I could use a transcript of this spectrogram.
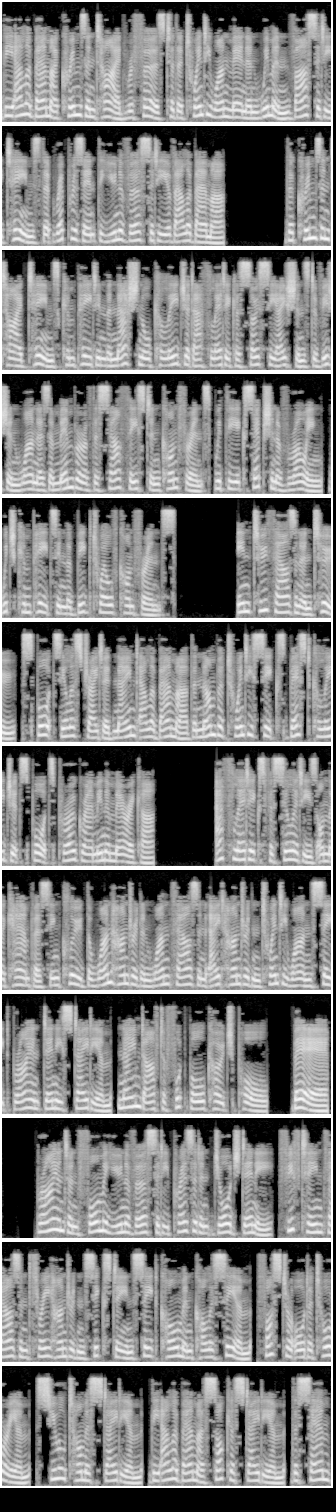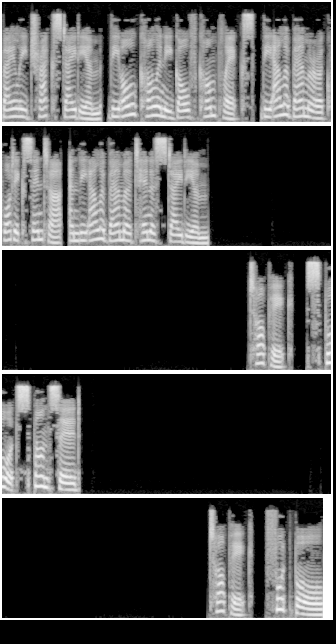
The Alabama Crimson Tide refers to the 21 men and women varsity teams that represent the University of Alabama. The Crimson Tide teams compete in the National Collegiate Athletic Association's Division I as a member of the Southeastern Conference with the exception of rowing, which competes in the Big 12 Conference. In 2002, Sports Illustrated named Alabama the number 26 best collegiate sports program in America. Athletics facilities on the campus include the 101,821-seat Bryant-Denny Stadium, named after football coach Paul Bear Bryant and former university president George Denny, 15,316-seat Coleman Coliseum, Foster Auditorium, Sewell Thomas Stadium, the Alabama Soccer Stadium, the Sam Bailey Track Stadium, the Old Colony Golf Complex, the Alabama Aquatic Center, and the Alabama Tennis Stadium. Topic Sports sponsored Topic: Football.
